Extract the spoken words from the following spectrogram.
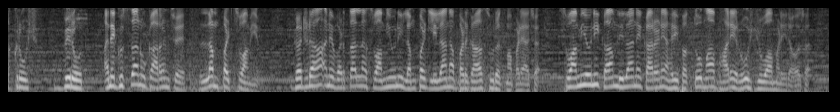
આક્રોશ વિરોધ અને ગુસ્સાનું કારણ છે લંપટ સ્વામીઓ. ગઢડા અને વડતાલના સ્વામીઓની લંપટ લીલાના પડઘા સુરતમાં પડ્યા છે. સ્વામીઓની કામ લીલાને કારણે હરિભક્તોમાં ભારે રોષ જોવા મળી રહ્યો છે.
